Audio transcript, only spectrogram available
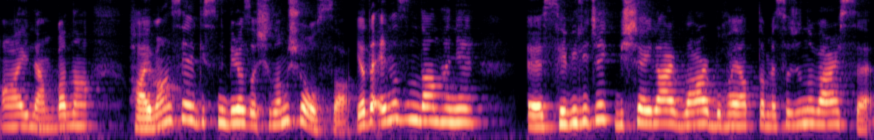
ailem bana hayvan sevgisini biraz aşılamış olsa ya da en azından hani e, sevilecek bir şeyler var bu hayatta mesajını verse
